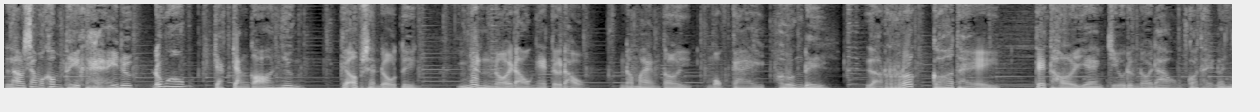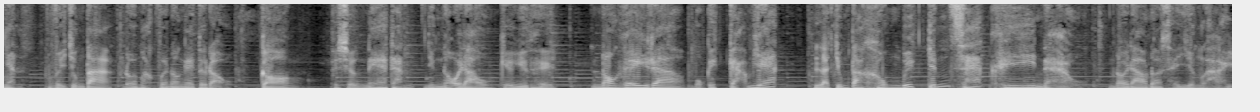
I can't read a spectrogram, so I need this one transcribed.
Làm sao mà không thiệt hại được? Đúng không? Chắc chắn có, nhưng cái option đầu tiên, nhìn nỗi đau ngay từ đầu, nó mang tới một cái hướng đi là rất có thể cái thời gian chịu đựng nỗi đau có thể nó nhanh vì chúng ta đối mặt với nó ngay từ đầu. Còn cái sự né tránh những nỗi đau kiểu như thế, nó gây ra một cái cảm giác là chúng ta không biết chính xác khi nào nỗi đau đó sẽ dừng lại.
